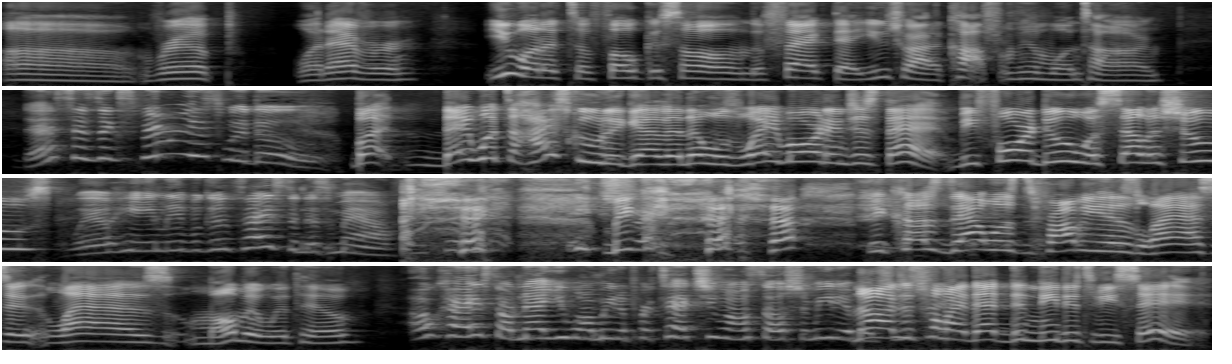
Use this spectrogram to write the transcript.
uh rip whatever, you wanted to focus on the fact that you tried to cop from him one time That's his experience with dude. But they went to high school together, and it was way more than just that. Before, dude was selling shoes. Well, he ain't leave a good taste in his mouth. He should- he should- because, because that was probably his last last moment with him. okay, so now you want me to protect you on social media? No, I just feel like that didn't need it to be said.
